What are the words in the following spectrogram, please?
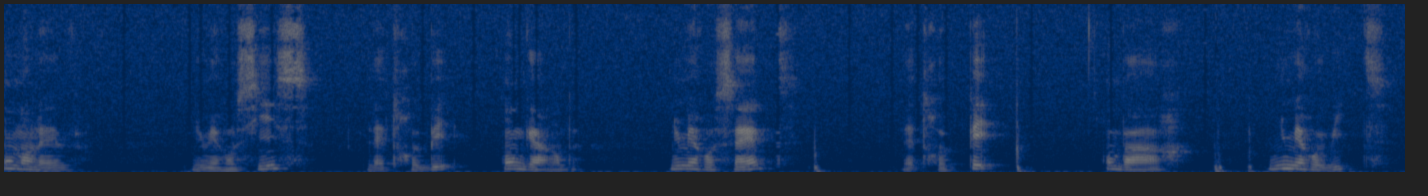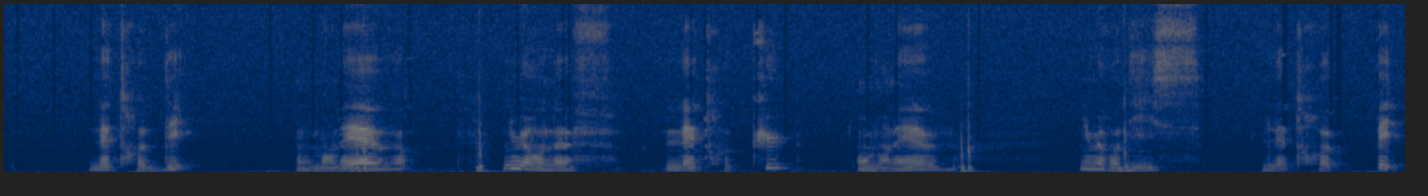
On enlève. Numéro 6, lettre B. On garde. Numéro 7, lettre P, on barre. Numéro 8, lettre D, on enlève. Numéro 9, lettre Q, on enlève. Numéro 10, lettre P,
